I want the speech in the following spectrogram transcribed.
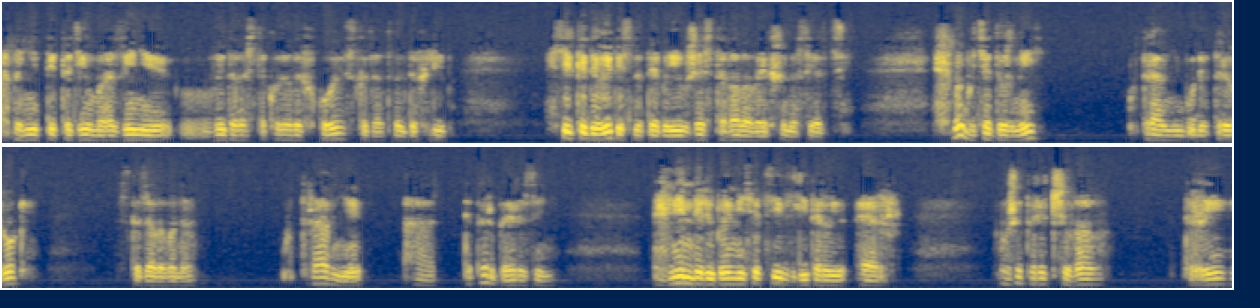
А мені ти тоді в магазині видалась такою легкою, сказав твердохліб. Тільки дивитись на тебе і вже ставало легше на серці. Мабуть, я дурний. У травні буде три роки, сказала вона. У травні, а тепер березень. Він не любив місяців з літерою Р. Може, передчував три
